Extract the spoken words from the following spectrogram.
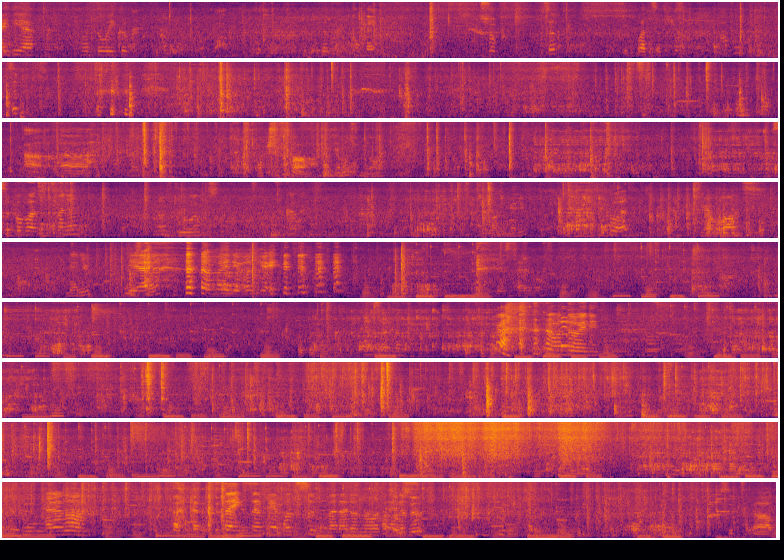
Idea what do we cook? Cook. Soup. Soup? What soup? Soup? Saying something about soup, but I don't know what kind of soup. Uh,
